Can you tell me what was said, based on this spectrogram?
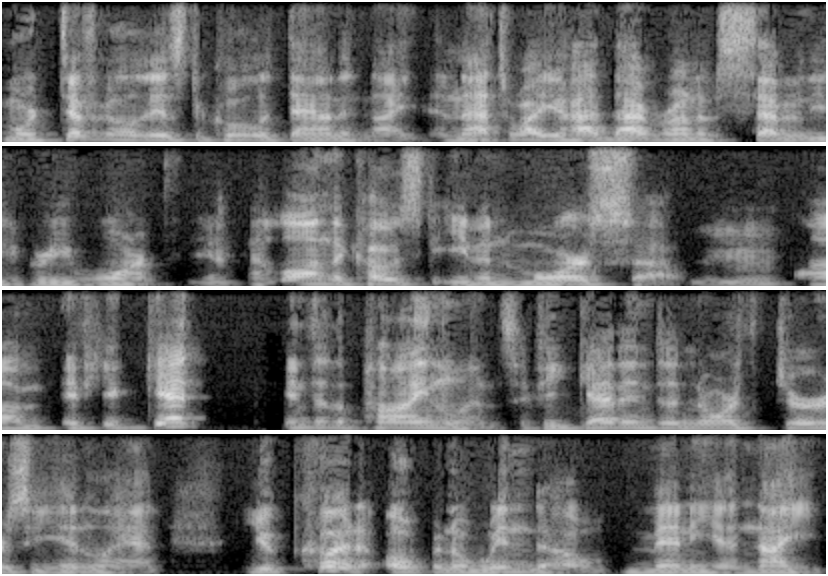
more difficult it is to cool it down at night. And that's why you had that run of 70 degree warmth. Yeah. And along the coast, even more so. Mhm. Um, if you get into the Pinelands, if you get into North Jersey inland, you could open a window many a night,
